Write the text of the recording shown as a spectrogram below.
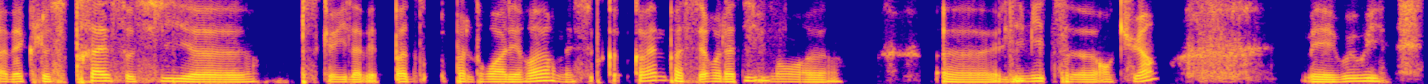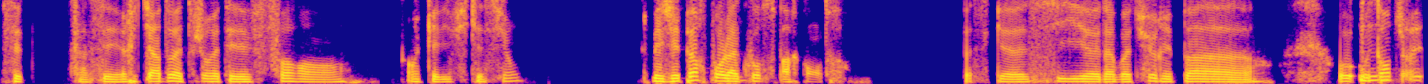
avec le stress aussi, euh, parce qu'il n'avait pas, pas le droit à l'erreur, mais c'est quand même passé relativement euh, euh, limite euh, en Q1. Mais oui, oui, c'est, Ricardo a toujours été fort en, en qualification. Mais j'ai peur pour la course par contre. Parce que si euh, la voiture est pas. au- Autant tu peux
